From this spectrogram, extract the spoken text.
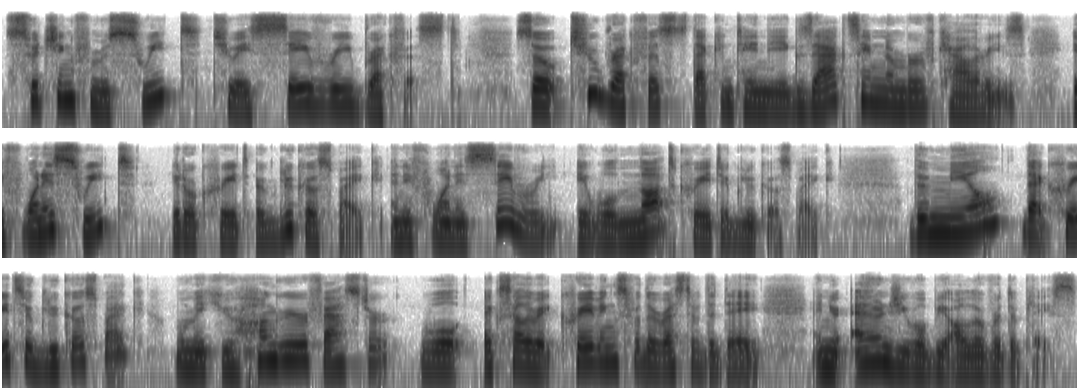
switching from a sweet to a savory breakfast. So, two breakfasts that contain the exact same number of calories. If one is sweet, it'll create a glucose spike, and if one is savory, it will not create a glucose spike. The meal that creates a glucose spike will make you hungrier faster, will accelerate cravings for the rest of the day, and your energy will be all over the place.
